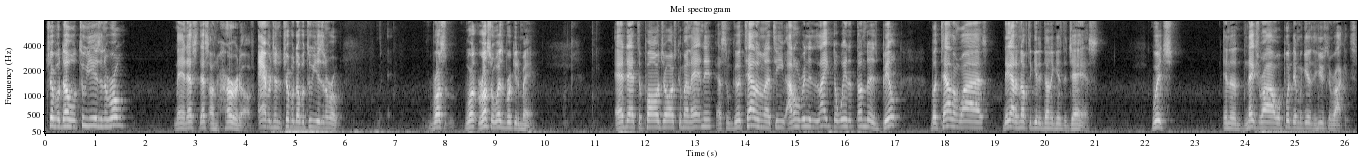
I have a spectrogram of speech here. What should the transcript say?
Triple double two years in a row. Man, that's that's unheard of. Averaging a triple double two years in a row. Russell, Russell Westbrook, you the man. Add that to Paul George, Carmelo Anthony. That's some good talent on that team. I don't really like the way the Thunder is built, but talent wise, they got enough to get it done against the Jazz, which in the next round will put them against the Houston Rockets.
